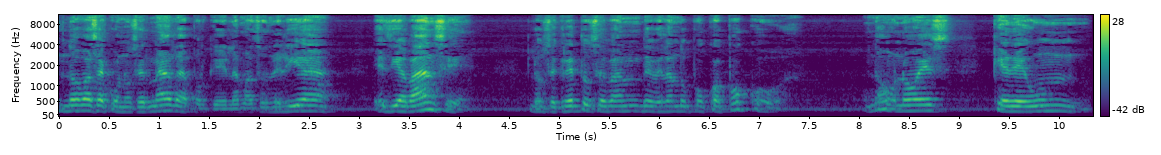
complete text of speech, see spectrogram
no vas a conocer nada porque la masonería es de avance. Los secretos se van develando poco a poco. No, no es que de un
